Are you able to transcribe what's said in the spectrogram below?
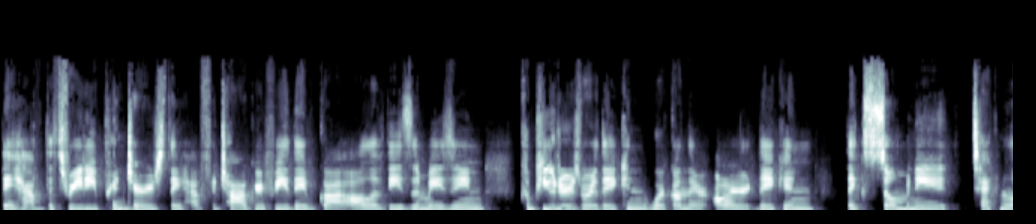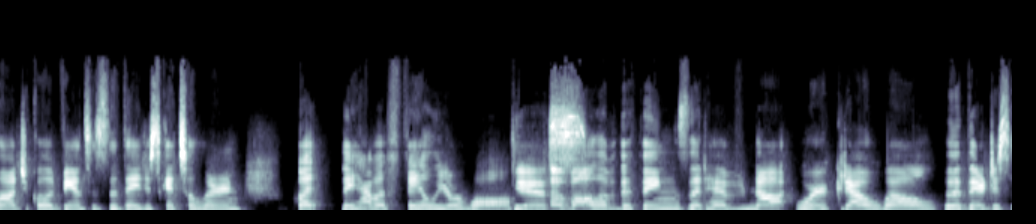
They have the 3D printers, they have photography, they've got all of these amazing computers where they can work on their art, they can like so many technological advances that they just get to learn but they have a failure wall yes. of all of the things that have not worked out well that they're just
